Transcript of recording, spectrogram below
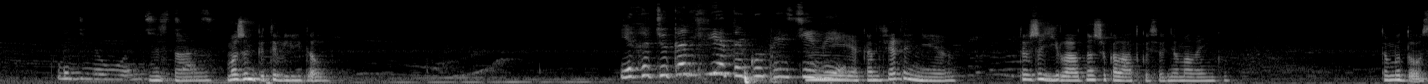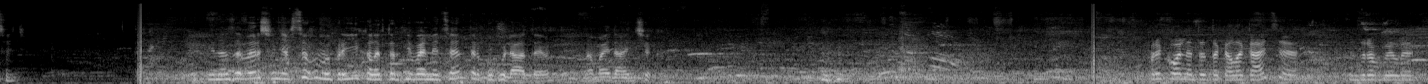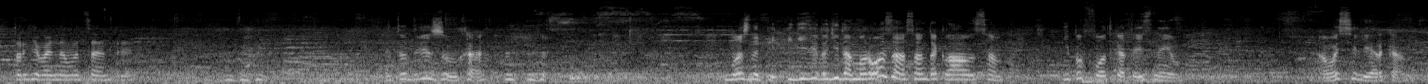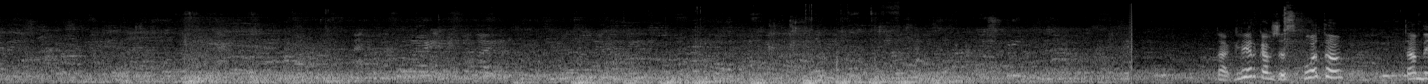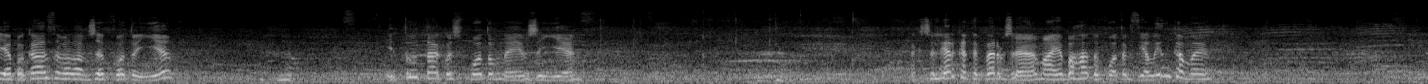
Где он Не сейчас? знаю. Можемо піти в Lidl. Я хочу конфеты купить себе. Ні, конфети ні. Ти вже їла одну шоколадку сьогодні маленьку. Тому досить. І на завершення всього ми приїхали в торгівельний центр погуляти на майданчик. Прикольна тут така локація. Зробили в торгівельному центрі. І тут двіжуха. Можна підійти до Діда Мороза Санта Клауса і пофоткатись з ним. А ось і Лєрка. Так, Лерка вже з фото. Там, де я показувала, вже фото є. І тут також фото в неї вже є. Так що Лерка тепер вже має багато фоток з ялинками.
